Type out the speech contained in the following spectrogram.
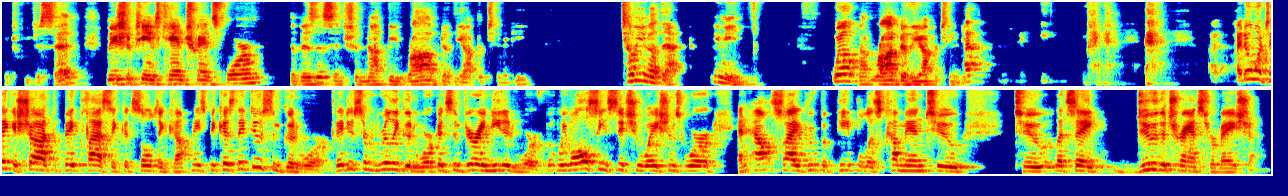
which we just said leadership teams can transform the business and should not be robbed of the opportunity tell me about that what do you mean well not robbed of the opportunity I, I don't want to take a shot at the big classic consulting companies because they do some good work. They do some really good work and some very needed work. But we've all seen situations where an outside group of people has come in to, to let's say, do the transformation,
